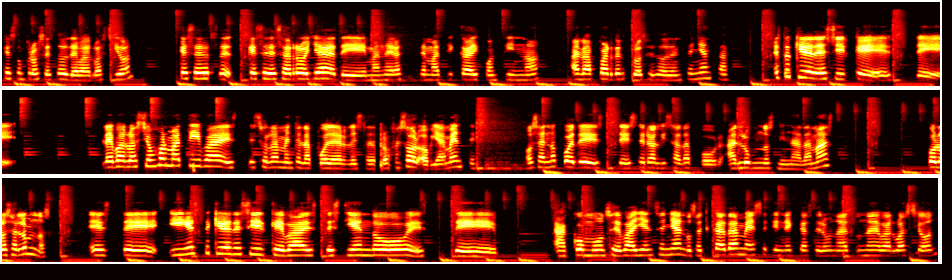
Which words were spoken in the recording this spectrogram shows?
que es un proceso de evaluación que se, que se desarrolla de manera sistemática y continua a la par del proceso de enseñanza. Esto quiere decir que este, la evaluación formativa este, solamente la puede realizar el profesor, obviamente. O sea, no puede este, ser realizada por alumnos ni nada más por los alumnos. Este, y este quiere decir que va este, siendo este, a cómo se vaya enseñando. O sea, cada mes se tiene que hacer una, una evaluación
